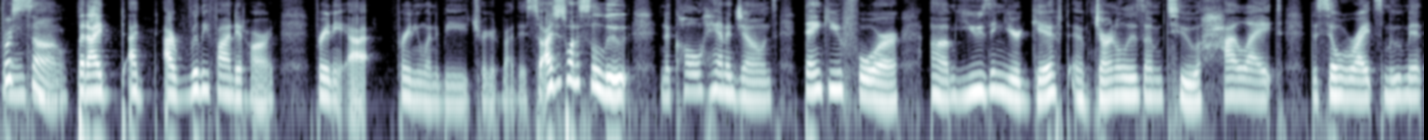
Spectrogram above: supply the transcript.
for some, but I, I, I really find it hard for any uh, for anyone to be triggered by this. So I just want to salute Nikole Hannah Jones. Thank you for um, using your gift of journalism to highlight the civil rights movement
